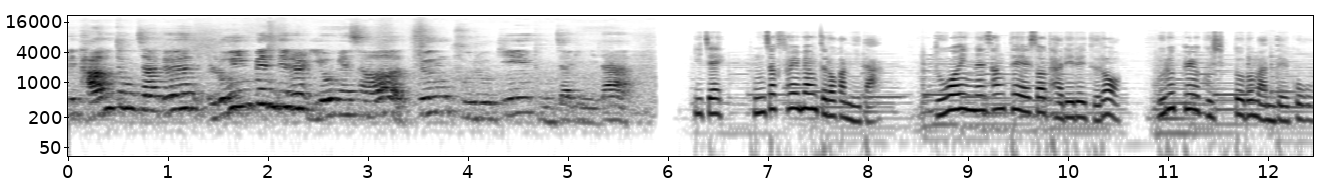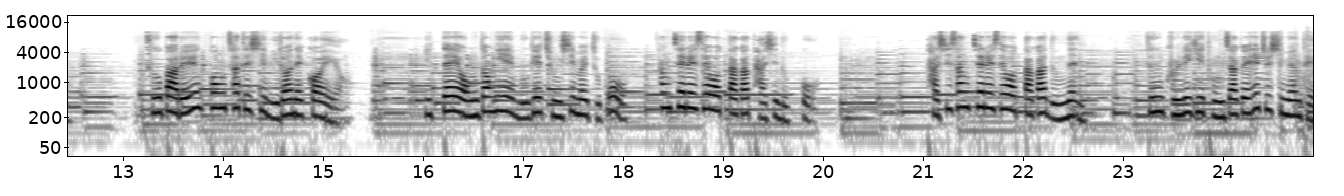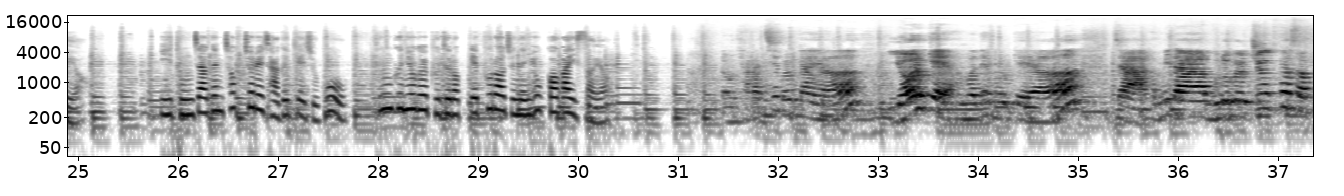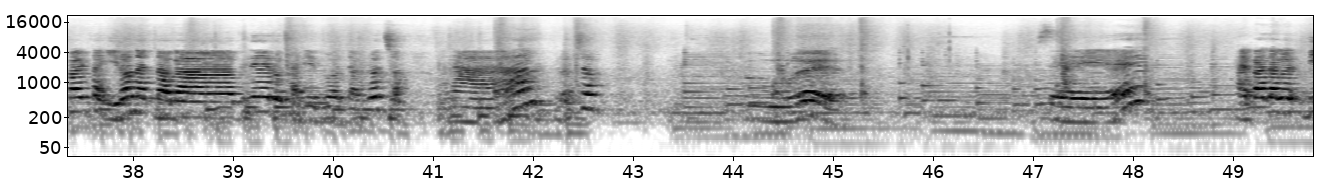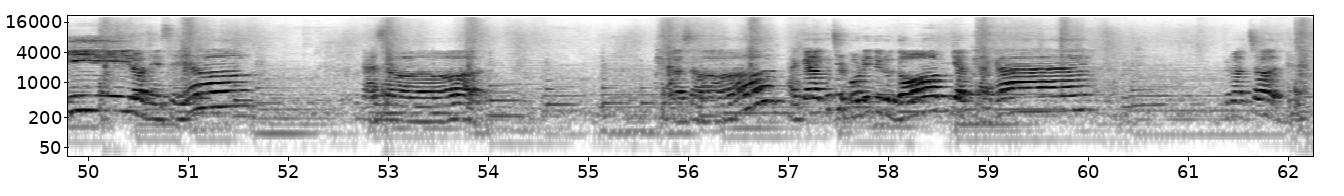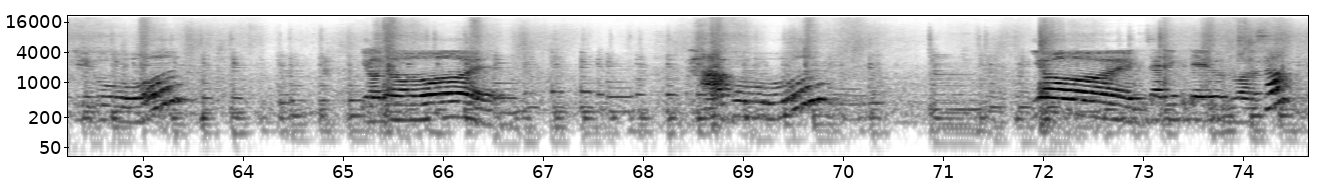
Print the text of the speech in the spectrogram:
우리 다음 동작은 로잉 밴드를 이용해서 등 구르기 동작입니다. 이제 동작 설명 들어갑니다. 누워있는 상태에서 다리를 들어 무릎을 90도로 만들고 두 발을 뻥 차듯이 밀어낼 거예요. 이때 엉덩이에 무게 중심을 두고 상체를 세웠다가 다시 눕고 다시 상체를 세웠다가 눕는 등 굴리기 동작을 해주시면 돼요. 이 동작은 척추를 자극해주고 등 근육을 부드럽게 풀어주는 효과가 있어요. 그럼 다 같이 해볼까요? 10개 한번 해볼게요. 자, 갑니다. 무릎을 쭉 펴서 깔딱 일어났다가 그대로 자리에 누웠다. 그렇죠. 하나, 그렇죠. 둘, 셋, 발바닥을 밀어내세요. 다섯, 여섯, 발가락 끝을 머리 뒤로 넘겼다가 그렇죠. 일곱, 여덟, 아홉, 열. 그 자리 그대로 누워서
